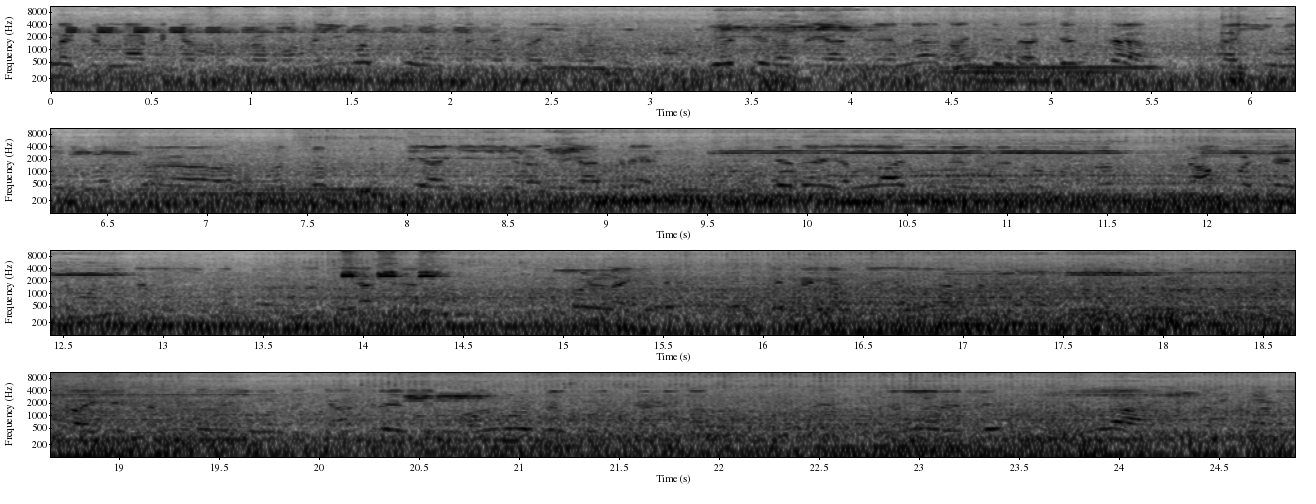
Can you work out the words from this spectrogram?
ಸುವರ್ಣ ಕರ್ನಾಟಕ ಸಂಭ್ರಮ ಐವತ್ತು ಅಂತಕ್ಕಂಥ ಈ ಒಂದು ಜ್ಯೋತಿ ರಥಯಾತ್ರೆಯನ್ನು ರಾಜ್ಯದಾದ್ಯಂತ ಈ ಒಂದು ವರ್ಷ ವರ್ಷ ಪೂರ್ತಿಯಾಗಿ ಈ ರಥಯಾತ್ರೆ ರಾಜ್ಯದ ಎಲ್ಲ ಜಿಲ್ಲೆಗಳಲ್ಲೂ ಮತ್ತು ಗ್ರಾಮ ಪಂಚಾಯತ್ ಮಟ್ಟದಲ್ಲಿ ಈ ಒಂದು ರಥಯಾತ್ರೆಯನ್ನು ಹಮ್ಮಿಕೊಳ್ಳಲಾಗಿದೆ. ಇದಕ್ಕಾಗಿ ಅಂತ ಎಲ್ಲ ಕನ್ನಡದ ಈ ಒಂದು ಜಾತ್ರೆಯಲ್ಲಿ ಪಾಲ್ಗೊಳ್ಳಬೇಕು ಅಂತೇಳಿ ನಾನು ಎಲ್ಲರಲ್ಲಿ ಎಲ್ಲ ಕನ್ನಡದ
